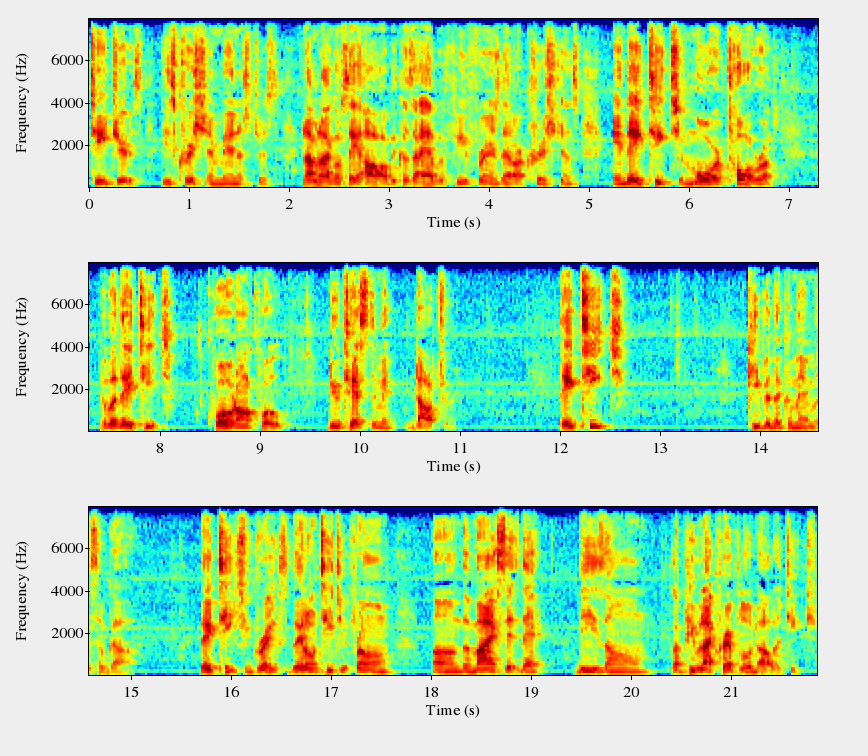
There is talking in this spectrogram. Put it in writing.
teachers, these Christian ministers, and I'm not going to say all because I have a few friends that are Christians and they teach more Torah than what they teach, quote unquote, New Testament doctrine. They teach keeping the commandments of God. They teach grace. They don't teach it from um, the mindset that these um, people like Creflo Dollar teach.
